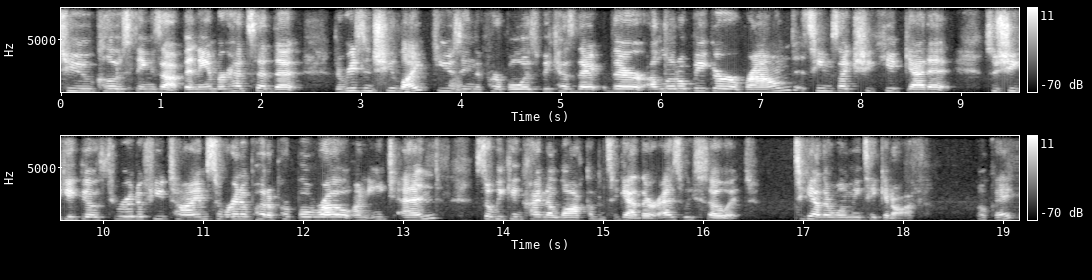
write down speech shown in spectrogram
to close things up. And Amber had said that the reason she liked using the purple was because they're they're a little bigger around. It seems like she could get it so she could go through it a few times. So we're going to put a purple row on each end so we can kind of lock them together as we sew it together when we take it off. Okay?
